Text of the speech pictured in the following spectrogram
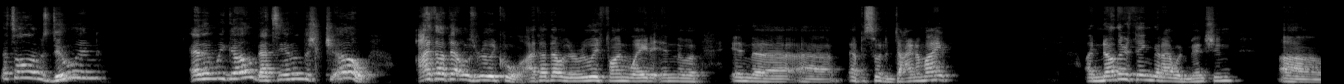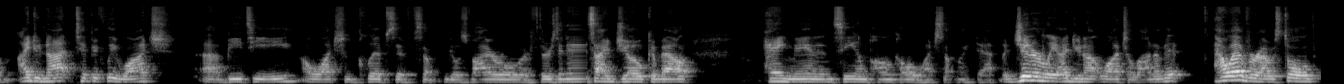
that's all I was doing. And then we go. That's the end of the show. I thought that was really cool. I thought that was a really fun way to end the in the uh, episode of Dynamite. Another thing that I would mention, um, I do not typically watch uh, BTE. I'll watch some clips if something goes viral or if there's an inside joke about Hangman and CM Punk. I'll watch something like that. But generally, I do not watch a lot of it. However, I was told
